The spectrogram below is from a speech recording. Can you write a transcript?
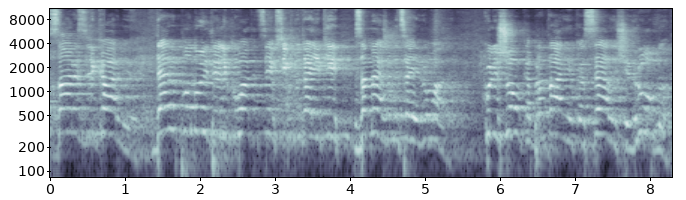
Зараз з лікарнею. Де ви плануєте лікувати цих всіх людей, які за межами цієї громади? Кулішовка, Братанівка, селище, Грубно.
